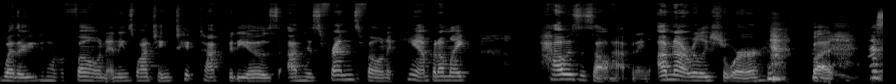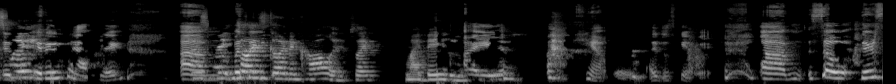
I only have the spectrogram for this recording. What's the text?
whether you can have a phone. And he's watching TikTok videos on his friend's phone at camp. And I'm like, how is this all happening? I'm not really sure, but this it, way, it is happening. Um, this but he's going to college, like my baby. I, can't wait. I just can't wait. Um, so there's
